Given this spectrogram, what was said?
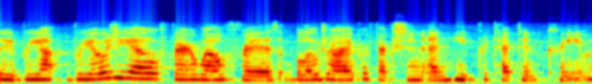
the Briogeo Farewell Frizz Blow Dry Perfection and Heat Protectant Cream.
